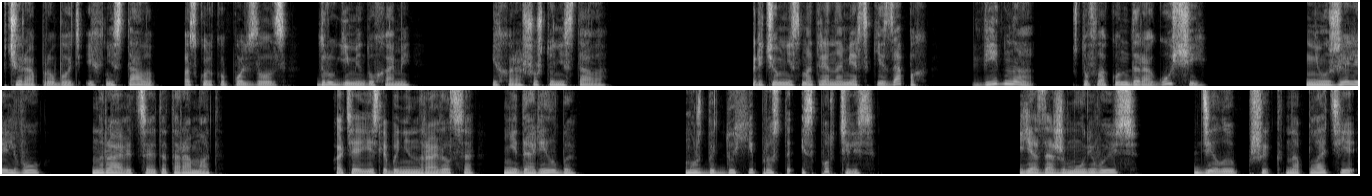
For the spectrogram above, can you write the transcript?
Вчера пробовать их не стало, поскольку пользовалась другими духами. И хорошо, что не стало. Причем, несмотря на мерзкий запах, видно, что флакон дорогущий. Неужели льву нравится этот аромат? Хотя, если бы не нравился, не дарил бы. Может быть, духи просто испортились? Я зажмуриваюсь, делаю пшик на платье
